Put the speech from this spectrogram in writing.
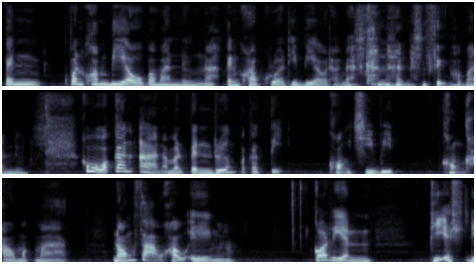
เป็น เป็นความเบียวประมาณหนึ่งนะ เป็นครอบครัวที่เบียวทางด้านการอ่านหนังสือประมาณหนึ่งเขาบอกว่าการอ่านอะมันเป็นเรื่องปกติของชีวิตของเขามาก ๆ น้องสาวเขาเอง ก็เรียน PhD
